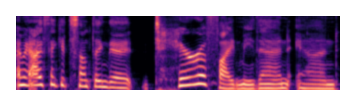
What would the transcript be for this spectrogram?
I mean, I think it's something that terrified me then and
